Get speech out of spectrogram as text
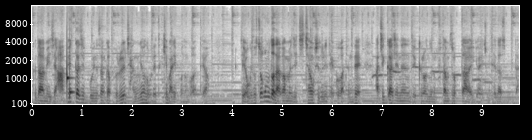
그 다음에 이제 앞에까지 보이는 쌍꺼풀을 작년 올해 특히 많이 보는 것 같아요. 이제 여기서 조금 더 나가면 이제 지창욱 씨 눈이 될 것 같은데 아직까지는 이제 그런 눈은 부담스럽다 의견이 좀 대다수입니다.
